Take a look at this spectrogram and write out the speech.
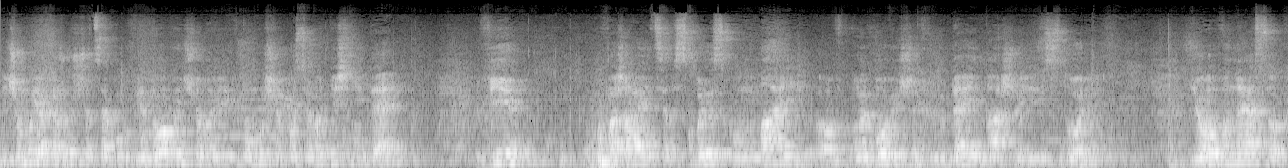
І чому я кажу, що це був відомий чоловік, тому що по сьогоднішній день він вважається в списку найвпливовіших людей нашої історії. Його внесок,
